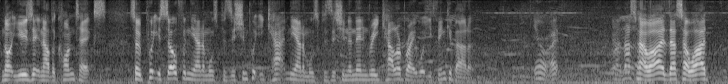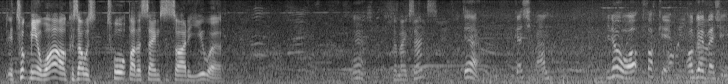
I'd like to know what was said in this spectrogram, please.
not use it in other contexts. So put yourself in the animal's position, put your cat in the animal's position, and then recalibrate what you think about it. You're right. Yeah, that's how I. That's how I. It took me a while because I was taught by the same society you were. Yeah. Does that make sense? Yeah. Get you, man. You know what? Fuck it. I'll go veggie.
